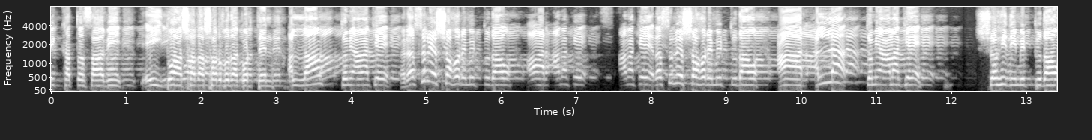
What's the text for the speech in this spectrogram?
বিখ্যাত সাহাবী এই দোয়া সদা সর্বদা করতেন, আল্লাহ, তুমি আমাকে রাসূলের শহরে মৃত্যু দাও আর আমাকে আমাকে রসুলের শহরে মৃত্যু দাও। আর আল্লাহ, তুমি আমাকে শহীদি মৃত্যু দাও,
